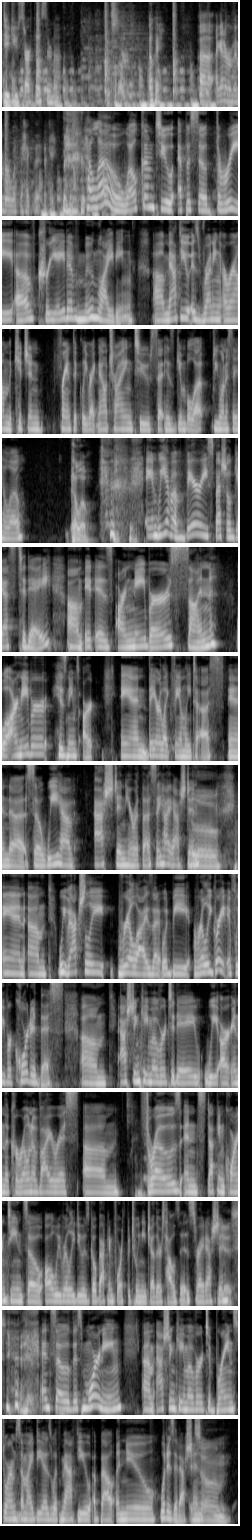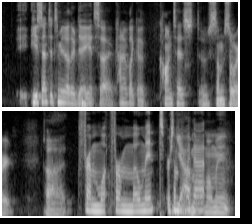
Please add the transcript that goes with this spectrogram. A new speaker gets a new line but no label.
Did you start this or not?
It started.
Okay. Uh, I got to remember what the heck that. Okay. Hello. Welcome to episode three of Creative Moonlighting. Uh, Matthew is running around the kitchen frantically right now, trying to set his gimbal up. Do you want to say hello?
Hello.
And we have a very special guest today. Um, it is our neighbor's son. Well, our neighbor, his name's Art, and they are like family to us. And uh, so we have Ashton here with us. Say hi, Ashton.
Hello.
And um, we've actually realized that it would be really great if we recorded this. Um, Ashton came over today. We are in the coronavirus um, throes and stuck in quarantine. So all we really do is go back and forth between each other's houses, right, Ashton?
Yes.
And so this morning, um, Ashton came over to brainstorm some ideas with Matthew about a new, what is it, Ashton?
it's um he sent it to me the other day. It's uh, kind of like a contest of some sort. Uh
from for moment or something
yeah,
like
mo-
that.
moment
